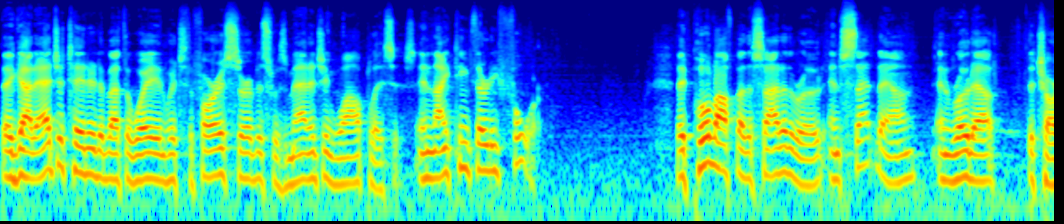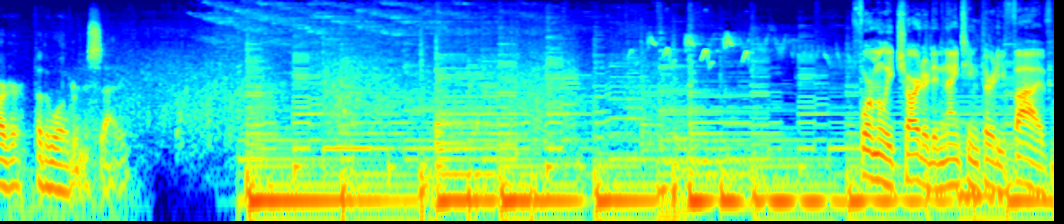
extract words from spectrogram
They got agitated about the way in which the Forest Service was managing wild places in 1934. They pulled off by the side of the road and sat down and wrote out the charter for the Wilderness Society. Formally chartered in 1935,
